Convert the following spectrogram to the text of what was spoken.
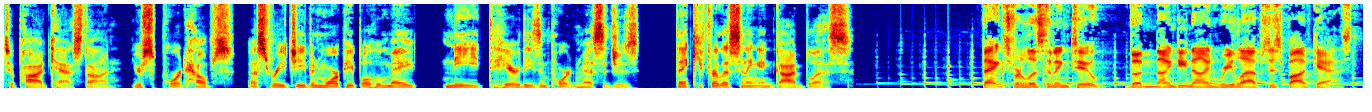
to podcast on. Your support helps us reach even more people who may need to hear these important messages. Thank you for listening and God bless. Thanks for listening to the 99 Relapses Podcast.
